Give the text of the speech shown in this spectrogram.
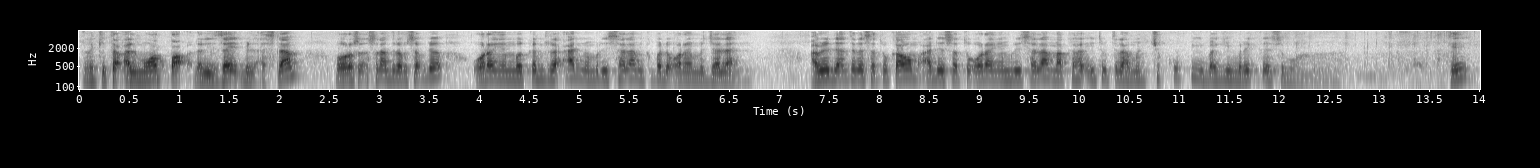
dalam kitab Al-Muwatta dari Zaid bin Aslam bahawa Rasulullah SAW telah bersabda orang yang berkenderaan memberi salam kepada orang yang berjalan. Apabila di antara satu kaum ada satu orang yang beri salam maka hal itu telah mencukupi bagi mereka semua. Okey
